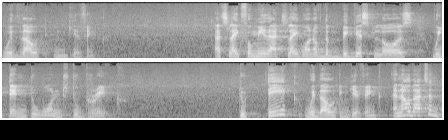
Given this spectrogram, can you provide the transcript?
without giving. That's like, for me, that's like one of the biggest laws we tend to want to break. To take without giving. And now that's a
